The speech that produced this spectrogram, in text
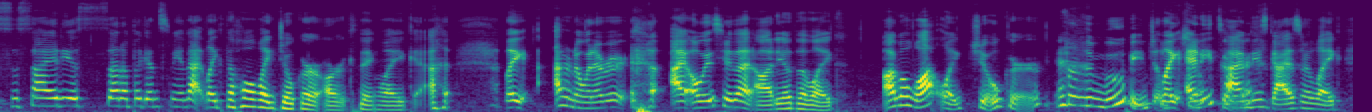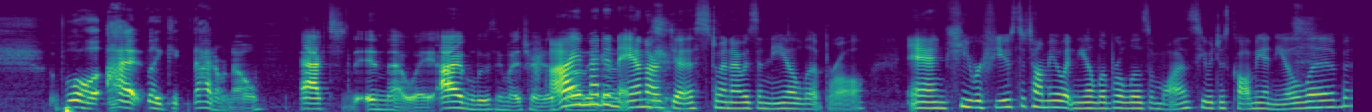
society is set up against me and that like the whole like Joker arc thing, like like I don't know, whenever I always hear that audio, the like I'm a lot like Joker from the movie. Like anytime Joker. these guys are like, well, I like I don't know, act in that way. I'm losing my train of thought. I met an anarchist when I was a neoliberal, and he refused to tell me what neoliberalism was. He would just call me a neolib.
